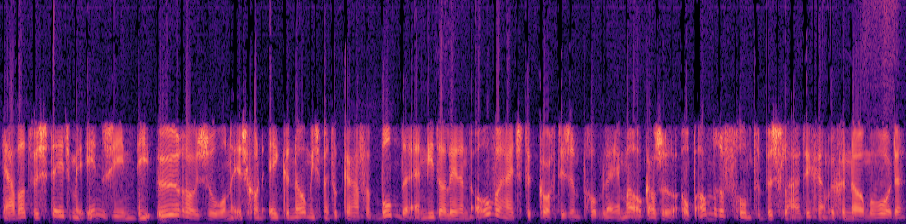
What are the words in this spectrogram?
Ja, wat we steeds meer inzien, die eurozone is gewoon economisch met elkaar verbonden. En niet alleen een overheidstekort is een probleem... maar ook als er op andere fronten besluiten genomen worden...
